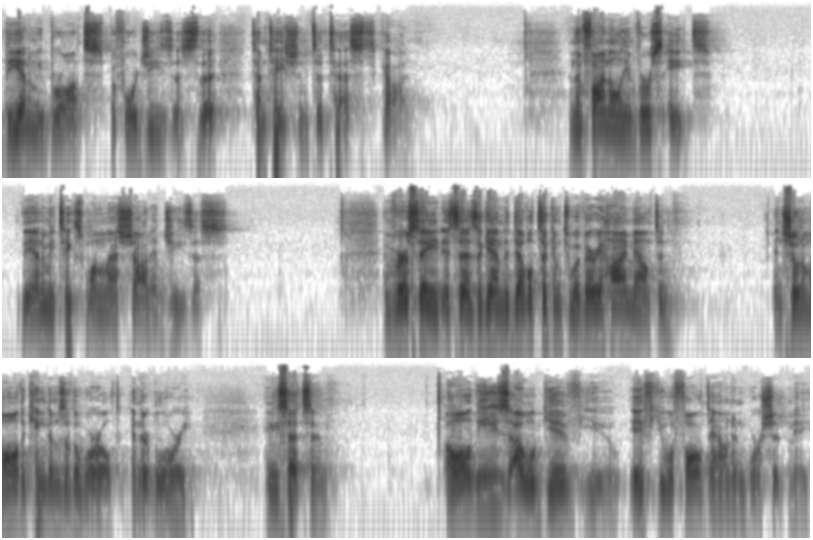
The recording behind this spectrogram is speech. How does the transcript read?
the enemy brought before Jesus, the temptation to test God. And then finally, in verse 8, the enemy takes one last shot at Jesus. In verse 8, it says, Again, the devil took him to a very high mountain and showed him all the kingdoms of the world and their glory. And he said to him, All these I will give you if you will fall down and worship me.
